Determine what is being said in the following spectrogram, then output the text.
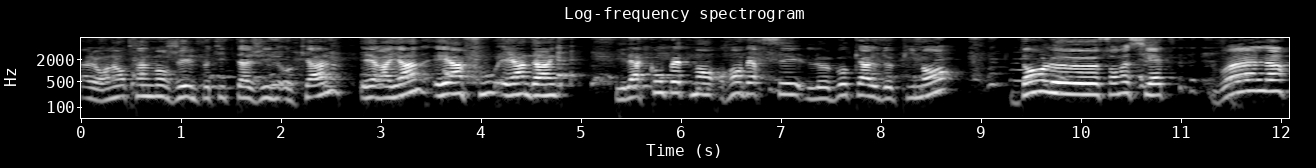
Alors, on est en train de manger une petite tagine au calme. Et Ryan est un fou et un dingue. Il a complètement renversé le bocal de piment dans son assiette. Voilà.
